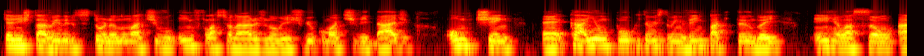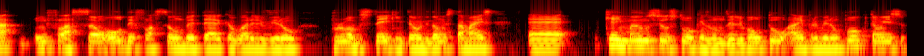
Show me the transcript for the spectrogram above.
que a gente está vendo ele se tornando um ativo inflacionário de novo. A gente viu como a atividade on-chain é, caiu um pouco, então isso também vem impactando aí em relação à inflação ou deflação do Ethereum, que agora ele virou Proof of Stake, então ele não está mais é, queimando seus tokens, vamos dizer. Ele voltou a imprimir um pouco, então isso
